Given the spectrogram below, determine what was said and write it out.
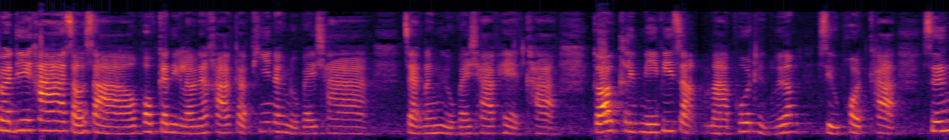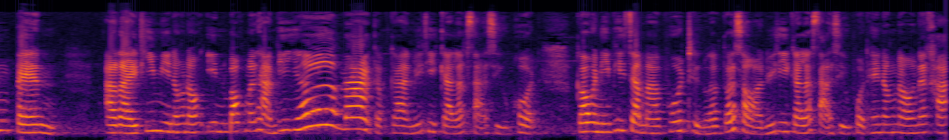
สวัสดีค่ะ สาวๆ พบกันอีกแล้วนะคะ กับพี่นางหนูใบชา จากนางหนูใบชาเพจค่ะ ก็คลิปนี้พี่จะมาพูดถึงเรื่องสิวผดค่ะ ซึ่งเป็นอะไรที่มีน้องๆอินบ็อกมาถามพี่เยอะมากกับการวิธีการรักษาสิวผด ก็วันนี้พี่จะมาพูดถึงแล้วก็สอนวิธีการรักษาสิวผดให้น้องๆนะคะ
